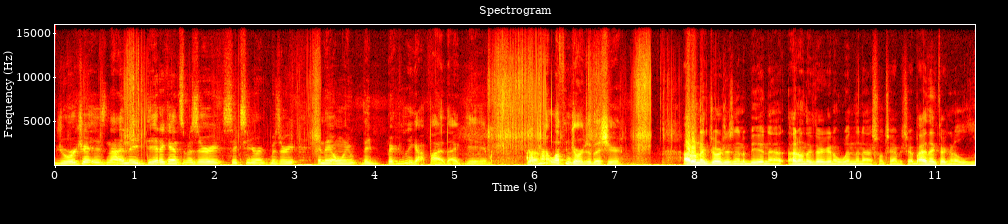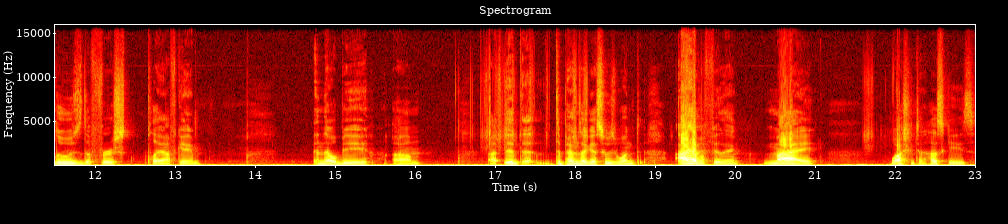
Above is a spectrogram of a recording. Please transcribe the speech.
Georgia is not, and they did against Missouri, 16 ranked Missouri, and they only they barely got by that game. I'm not loving Georgia this year. I don't think Georgia's going to be in that. I don't think they're going to win the national championship. I think they're going to lose the first playoff game, and they'll be. Um, it, it depends, I guess, who's won. I have a feeling my Washington Huskies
